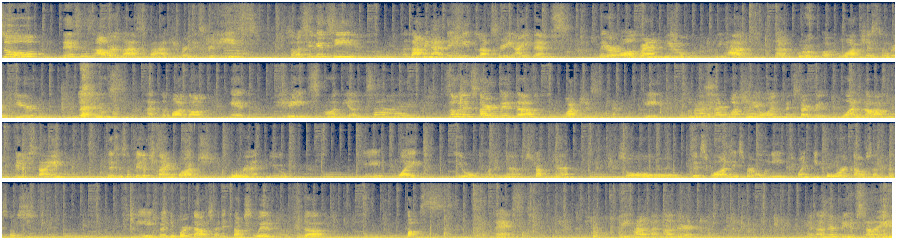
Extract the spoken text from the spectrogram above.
So, this is our last batch for this release. So, as you can see, ang dami mid-luxury items. They are all brand new. We have a group of watches over here, shoes at the bottom, and shades on the other side. So, let's start with the watches muna. Okay? So, marami tayong watch ngayon. Let's start with one um, Philips Stein. This is a Philips Stein watch. Brand new. Okay? White yung ano niya, strap niya. So, this one is for only 24,000 pesos. Okay, 24,000. It comes with the box. Next, we have another another Philips Stein.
